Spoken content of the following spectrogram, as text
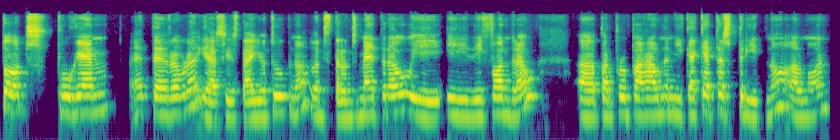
tots puguem eh, treure, ja si està a YouTube, no? doncs transmetre-ho i, i difondre-ho eh, per propagar una mica aquest esperit no? al món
